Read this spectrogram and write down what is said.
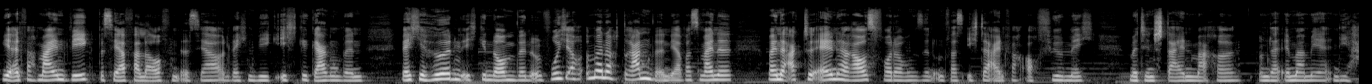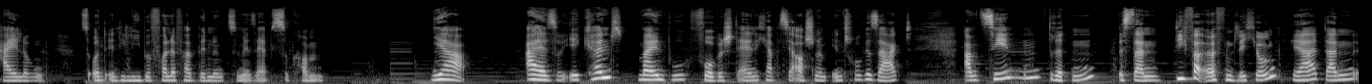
wie einfach mein Weg bisher verlaufen ist, ja, und welchen Weg ich gegangen bin, welche Hürden ich genommen bin und wo ich auch immer noch dran bin, ja, was meine, meine aktuellen Herausforderungen sind und was ich da einfach auch für mich mit den Steinen mache, um da immer mehr in die Heilung und in die liebevolle Verbindung zu mir selbst zu kommen. Ja, also, ihr könnt mein Buch vorbestellen. Ich habe es ja auch schon im Intro gesagt. Am 10.3. ist dann die Veröffentlichung. Ja, dann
